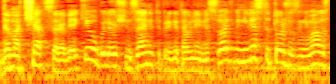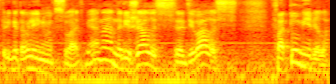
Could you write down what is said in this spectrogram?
домочадцы Рабиакива были очень заняты приготовлением свадьбы. Невеста тоже занималась приготовлением к свадьбе. Она наряжалась, одевалась, фату мерила.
